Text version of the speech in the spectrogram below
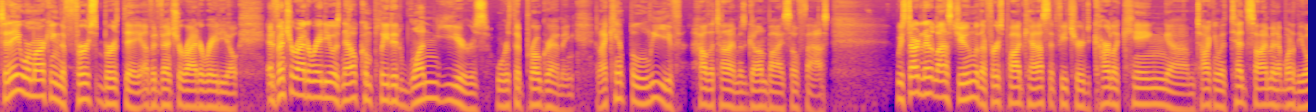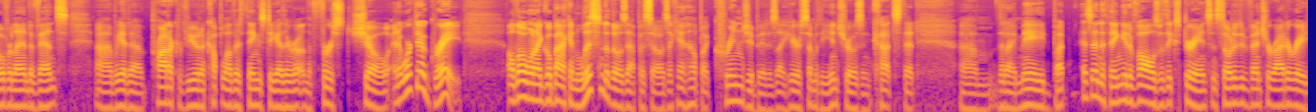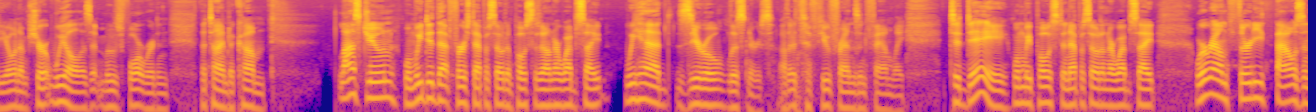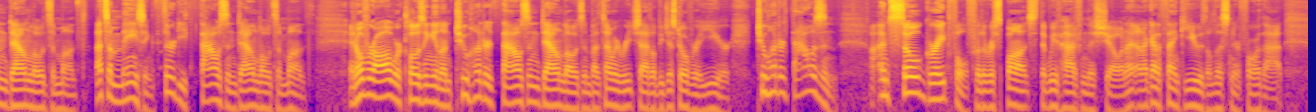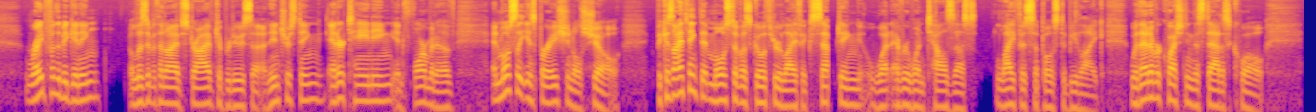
Today, we're marking the first birthday of Adventure Rider Radio. Adventure Rider Radio has now completed one year's worth of programming, and I can't believe how the time has gone by so fast. We started out last June with our first podcast that featured Carla King um, talking with Ted Simon at one of the Overland events. Uh, we had a product review and a couple other things together on the first show, and it worked out great. Although when I go back and listen to those episodes, I can't help but cringe a bit as I hear some of the intros and cuts that um, that I made. But as anything, it evolves with experience, and so did Adventure Rider Radio, and I'm sure it will as it moves forward in the time to come. Last June, when we did that first episode and posted it on our website, we had zero listeners, other than a few friends and family. Today, when we post an episode on our website, we're around 30,000 downloads a month. That's amazing. 30,000 downloads a month. And overall, we're closing in on 200,000 downloads. And by the time we reach that, it'll be just over a year. 200,000. I'm so grateful for the response that we've had from this show. And I, and I got to thank you, the listener, for that. Right from the beginning, Elizabeth and I have strived to produce an interesting, entertaining, informative, and mostly inspirational show because I think that most of us go through life accepting what everyone tells us life is supposed to be like without ever questioning the status quo.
